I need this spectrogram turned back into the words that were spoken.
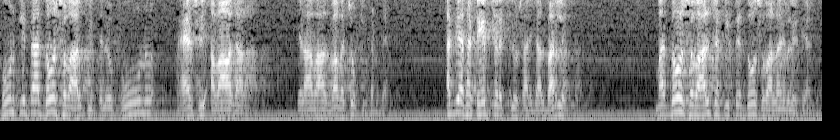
فون کیتا، دو سوال کیتے نے، فون ہے سی آواز والا، جڑا آواز واہ چوکی کٹ دے اگے اصا ٹیپ چ رکھی وہ ساری گل بھر لی میں دو سوال چکیتے دو سوال ولیٹیا گیا۔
